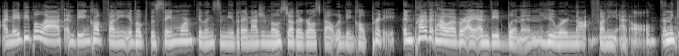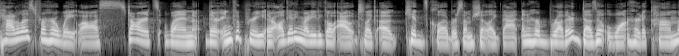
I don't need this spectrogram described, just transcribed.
I made people laugh, and being called funny evoked the same warm feelings in me that I imagine most other girls felt when being called pretty. In private, however, I envied women who were not funny at all. And the catalyst for her weight loss starts when they're in Capri. They're all getting ready to go out to like a kids club or some shit like that. And her brother doesn't want her to come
